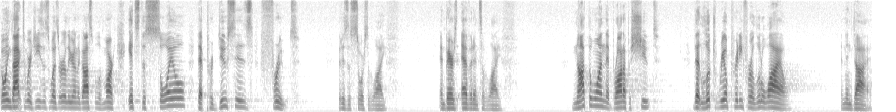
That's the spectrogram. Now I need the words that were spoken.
Going back to where Jesus was earlier in the Gospel of Mark, it's the soil that produces fruit that is the source of life and bears evidence of life. Not the one that brought up a shoot that looked real pretty for a little while and then died.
